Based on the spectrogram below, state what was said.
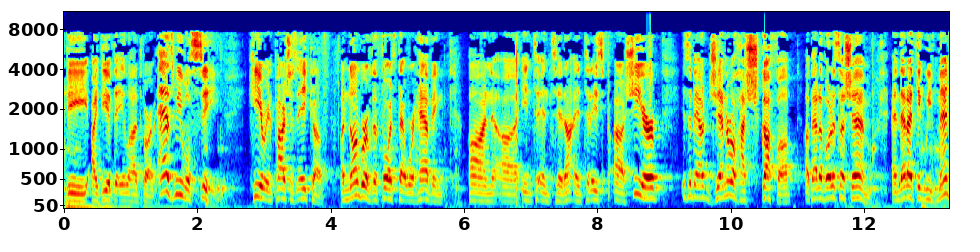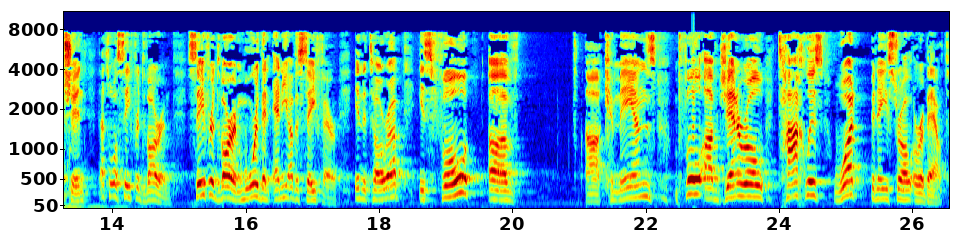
the idea of the Elad Dvarim. As we will see, here in Parshas Eikav, a number of the thoughts that we're having on uh, in, in, in, today's uh, shir is about general hashkafa about avodas Hashem, and that I think we've mentioned. That's all Sefer Dvarim. Sefer Dvarim, more than any other sefer in the Torah, is full of uh, commands, full of general tachlis, what Bnei Yisrael are about.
